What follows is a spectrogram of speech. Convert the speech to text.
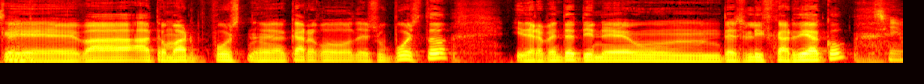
que va a tomar pues- eh, cargo de su puesto y de repente tiene un desliz cardíaco Sí.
